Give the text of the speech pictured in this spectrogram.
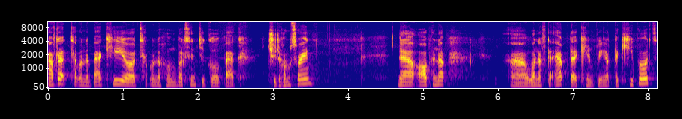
After that, tap on the back key or tap on the home button to go back to the home screen. Now open up uh, one of the app that can bring up the keyboard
